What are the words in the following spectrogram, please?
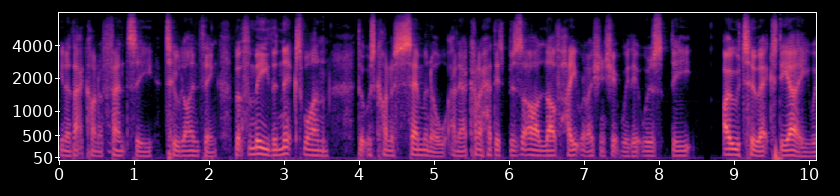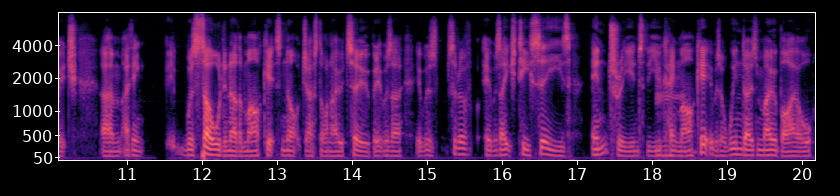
you know that kind of fancy two line thing. But for me the next one that was kind of seminal and I kind of had this bizarre love hate relationship with it was the O2 XDA, which um, I think was sold in other markets, not just on O2, but it was a it was sort of it was HTC's entry into the UK Mhm. market. It was a Windows Mobile,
